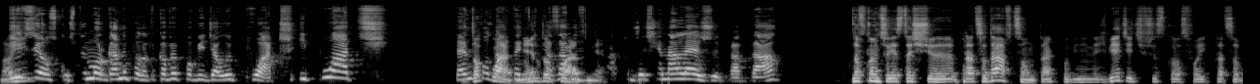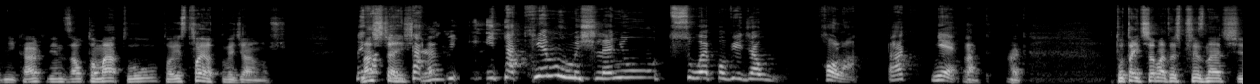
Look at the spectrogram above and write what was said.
No I w związku z tym organy podatkowe powiedziały płacz i płać. Ten Dokładnie, podatek wykazany w dokładnie. tej fakturze się należy, prawda? No w końcu jesteś e, pracodawcą, tak? Powinieneś wiedzieć wszystko o swoich pracownikach, więc z automatu to jest twoja odpowiedzialność. No i Na tak- szczęście. Tak, i, i, I takiemu myśleniu TSUE powiedział hola, tak? Nie. Tak, tak. Tutaj trzeba też przyznać, e,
